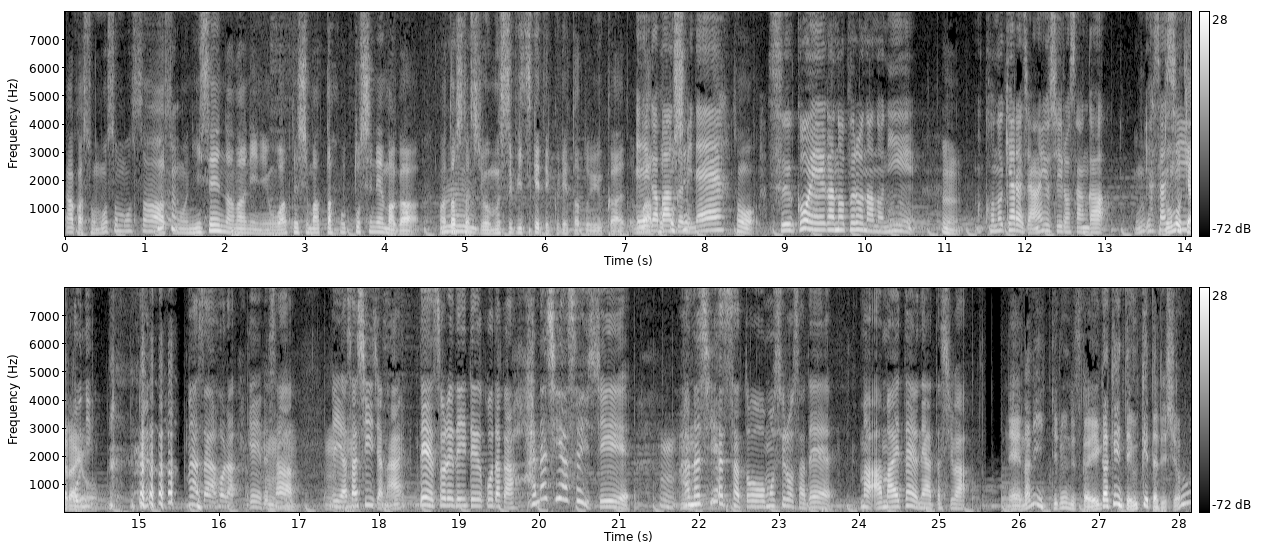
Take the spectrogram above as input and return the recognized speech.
なんかそもそもさ、その2007年に終わってしまったホットシネマが私たちを結びつけてくれたというか、まあ映画番組ね。トシすごい映画のプロなのにそう、うん、まあこのキャラじゃん？吉弘さんが。ん？優しいどのキャラよ？まあさほらゲイでさ、うんうんで優しいじゃない？でそれでいてこうだから話しやすいし、うんうん。話しやすさと面白さでまあ甘えたよね私は。ねえ何言ってるんですか？映画検定受けたでしょ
